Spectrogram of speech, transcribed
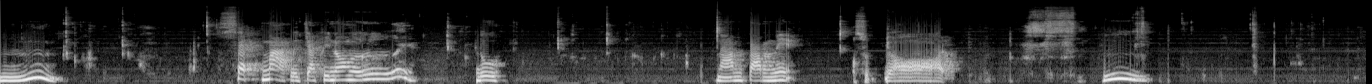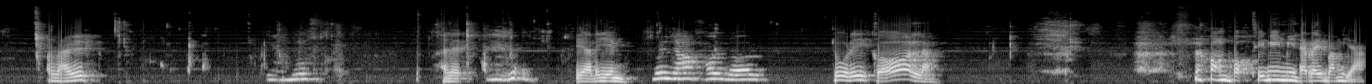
อืมแซ่บมากเลยจ้ะพี่น้องเอ้ย ดู น้ำตำนี่ สุดยอด อืมอะไร il y a un monstre อะไรอย่าเรียน mais il y a un frandol ดูดิก่อนล่ะน้องบอกที่นี่มีอะไรบางอย่าง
